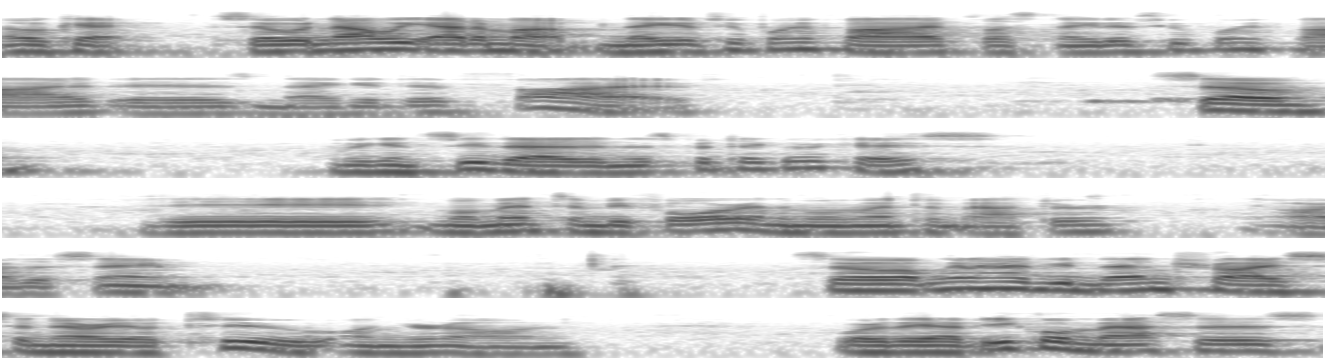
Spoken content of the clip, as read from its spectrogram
Okay, so now we add them up. Negative 2.5 plus negative 2.5 is negative 5. So we can see that in this particular case, the momentum before and the momentum after are the same. So I'm going to have you then try scenario 2 on your own, where they have equal masses,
